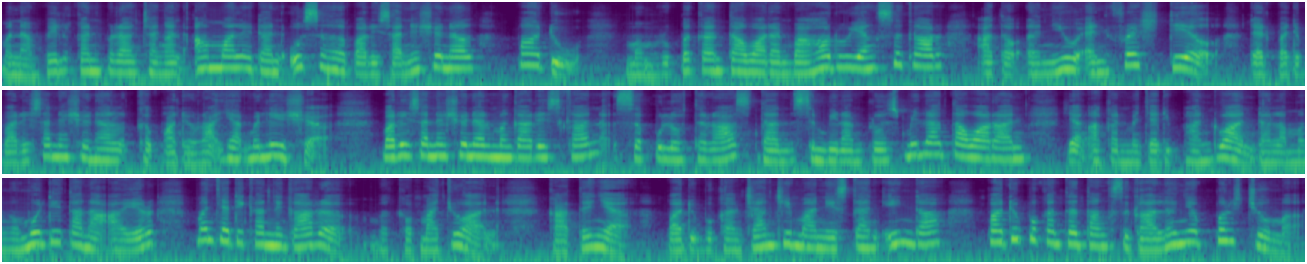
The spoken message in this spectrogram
menampilkan perancangan amal dan usaha Barisan Nasional padu merupakan tawaran baharu yang segar atau a new and fresh deal daripada Barisan Nasional kepada rakyat Malaysia. Barisan Nasional menggaris menuliskan 10 teras dan 99 tawaran yang akan menjadi panduan dalam mengemudi tanah air menjadikan negara berkemajuan. Katanya, padu bukan janji manis dan indah, padu bukan tentang segalanya percuma,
